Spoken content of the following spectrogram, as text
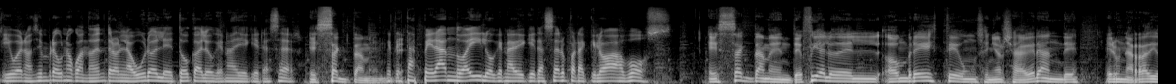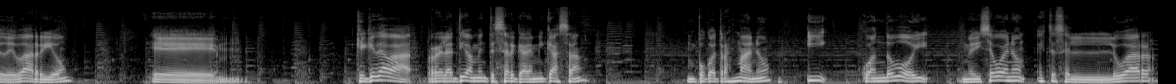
Y bueno, siempre uno cuando entra a un laburo le toca lo que nadie quiere hacer. Exactamente. Que te está esperando ahí lo que nadie quiere hacer para que lo hagas vos. Exactamente. Fui a lo del hombre este, un señor ya grande. Era una radio de barrio. eh, que quedaba relativamente cerca de mi casa. Un poco atrás mano. Y cuando voy, me dice, bueno, este es el lugar.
